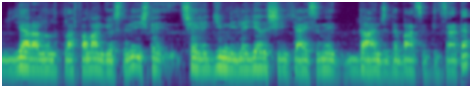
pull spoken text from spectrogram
yararlılıklar falan gösteriyor. İşte şeyle Gimli ile yarışı hikayesini daha önce de bahsettik zaten.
